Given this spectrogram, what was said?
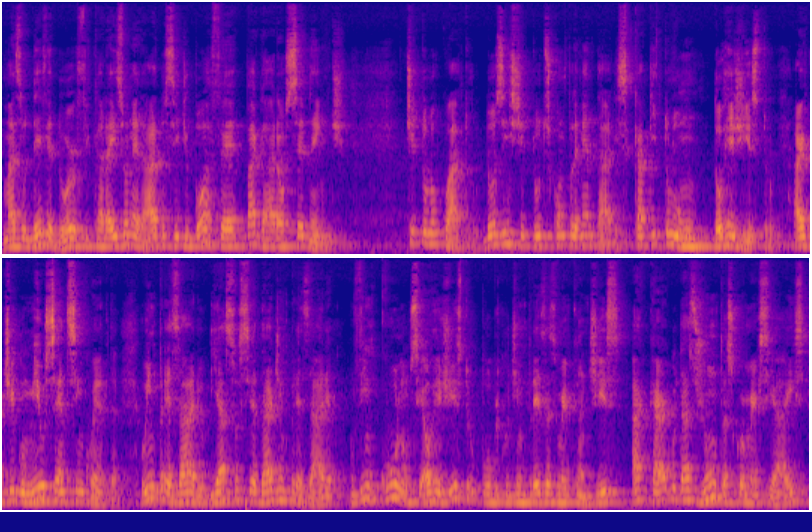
mas o devedor ficará exonerado se de boa fé pagar ao cedente. Título 4 dos Institutos Complementares, capítulo 1 do Registro, artigo 1150. O empresário e a sociedade empresária vinculam-se ao Registro Público de Empresas Mercantis a cargo das juntas comerciais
